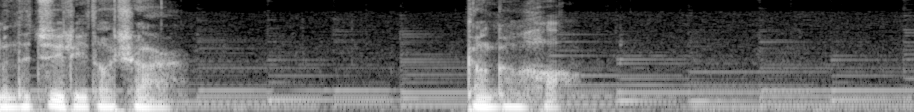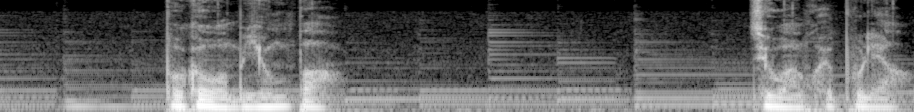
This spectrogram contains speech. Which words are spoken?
我们的距离到这儿刚刚好，不够我们拥抱，就挽回不了。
